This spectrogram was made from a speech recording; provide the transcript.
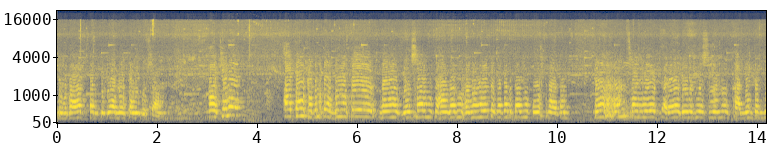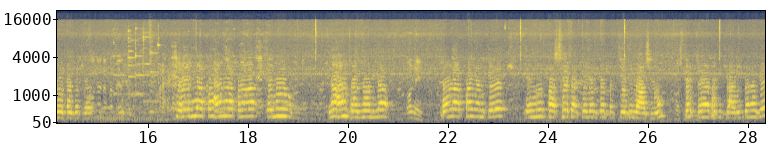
ਜਜ਼ਬਾਤ ਪਰ ਚੁੱਕਿਆ ਲੋਕਾਂ ਨੂੰ ਗੁੱਸਾ ਆਉਂਦਾ। ਚਲੋ, ਆਪਾਂ ਖਤਮ ਕਰਦੇ ਹਾਂ ਤੇ ਮੈਂ ਗਿਲ ਸਾਹਿਬ ਨੂੰ ਕਹਾਂਗਾ ਵੀ ਹੁਣ ਇਹ ਤੇ ਕਦਮ ਕੱਲ ਨੂੰ ਪੋਸਟਮਾਰਟਮ, ਤੇ ਹੁਣ ਸਾਨੂੰ ਰਹਿ ਦੇ ਵੀ ਅਸੀਂ ਉਹਨੂੰ ਖਾਲੀ ਕਰੀਏ ਤਾਂ ਕਿ ਚਲੋ ਜੀ ਆਪਾਂ ਹੁਣ ਆਪਣਾ ਇਹਨੂੰ ਨਾ ਹੁਣ ਬੋਲਣਾ ਨਹੀਂ ਆ। ਉਹ ਨਹੀਂ। ਹੁਣ ਆਪਾਂ ਯਾਨੀ ਕਿ ਇਹਨੂੰ ਪਾਸੇ ਕਰਕੇ ਯਾਨੀ ਕਿ ਬੱਚੇ ਦੀ ਲਾਸ਼ ਨੂੰ ਤੇ ਟ੍ਰੈਫਿਕ ਜਾਰੀ ਕਰਾਂਗੇ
